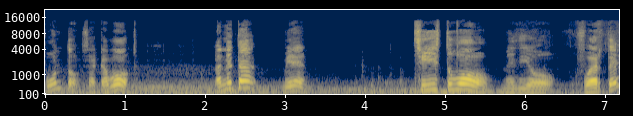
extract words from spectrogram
punto, se acabó. La neta, miren, sí estuvo medio fuerte,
